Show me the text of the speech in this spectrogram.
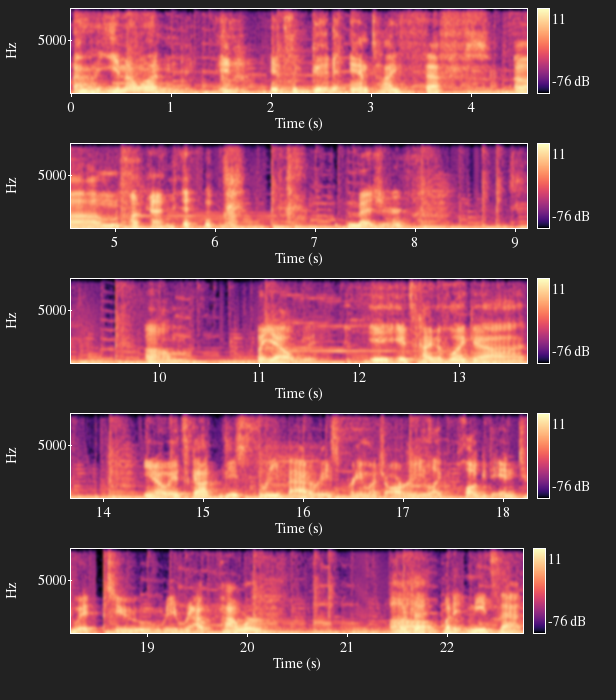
Uh, you know what? It, it's a good anti-theft um, Okay. measure. Um, but yeah, it, it's kind of like uh, you know, it's got these three batteries pretty much already like plugged into it to reroute power. Uh, Okay. But it needs that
